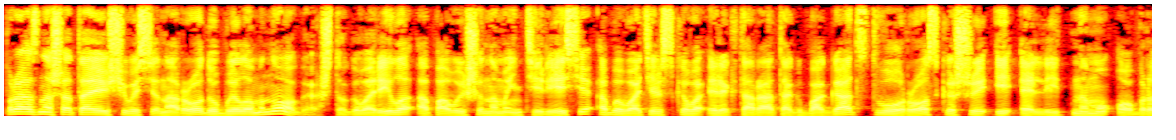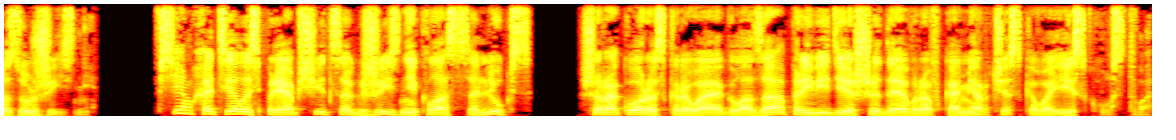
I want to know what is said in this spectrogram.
Праздно шатающегося народу было много, что говорило о повышенном интересе обывательского электората к богатству, роскоши и элитному образу жизни. Всем хотелось приобщиться к жизни класса люкс, широко раскрывая глаза при виде шедевров коммерческого искусства.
